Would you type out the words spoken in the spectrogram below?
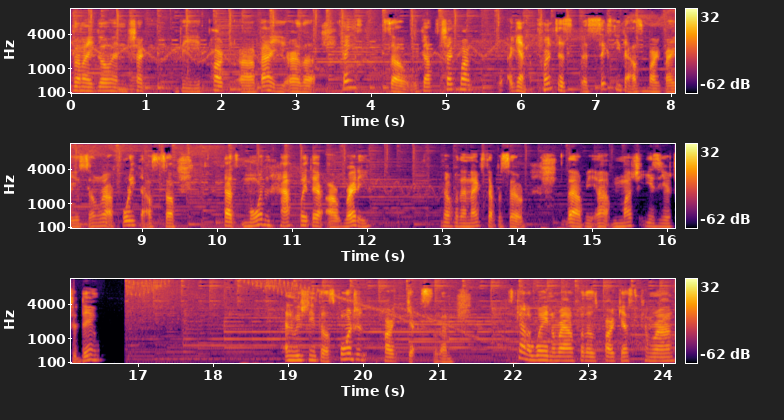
then I go and check the park uh, value or the things. So we got the check mark again print is, is 60,000 park value so we're at 40,000 so that's more than halfway there already. So for the next episode that'll be uh, much easier to do. And we just need those 400 park guests. So then, just kind of waiting around for those park guests to come around,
